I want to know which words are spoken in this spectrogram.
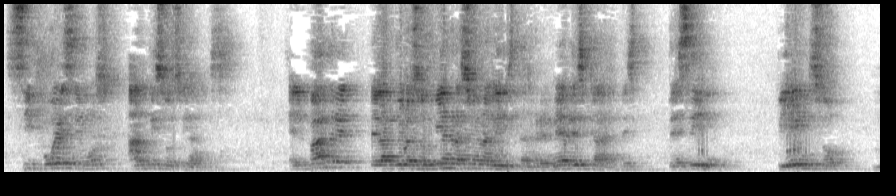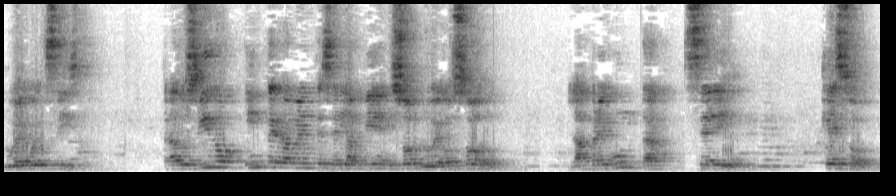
si fuésemos antisociales. El padre de la filosofía racionalista, René Descartes, decía, pienso, luego existo. Traducido íntegramente sería pienso, luego soy. La pregunta sería, ¿qué soy?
